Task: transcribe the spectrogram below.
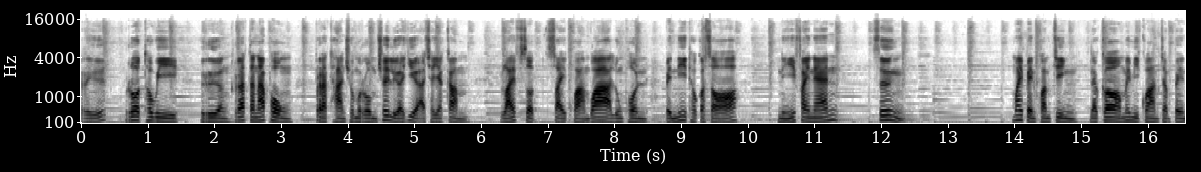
หรือ โรธทวี เรืองรัตนพงศ์ประธานชมรมช่วยเหลือเหยื่ออาชญากรรม ไลฟ์สดใส่ความว่าลุงพล เป็นหนี้ทกสหนีไฟแนนซ์ซึ่ง ไม่เป็นความจริงแล้วก็ไม่มีความจำเป็น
